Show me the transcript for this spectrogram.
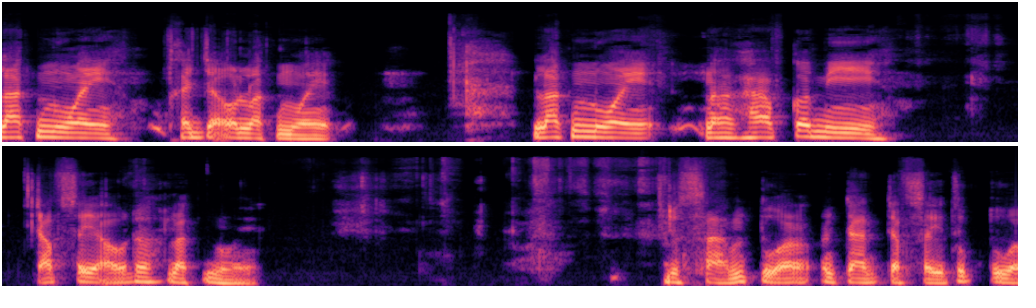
หลักหน่วยใครจะเอาหลักหน่วย หลักหน่วยนะครับ ก็มีจับใส่เอาเด้อหลักหน่วยอยู่สามตัวอาจารย์จับใส่ทุกตัว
